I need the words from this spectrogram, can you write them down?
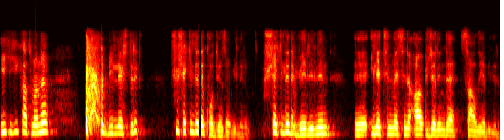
ilk iki katmanı birleştirip şu şekilde de kod yazabilirim. Şu şekilde de verinin e, iletilmesini ağ üzerinde sağlayabilirim.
